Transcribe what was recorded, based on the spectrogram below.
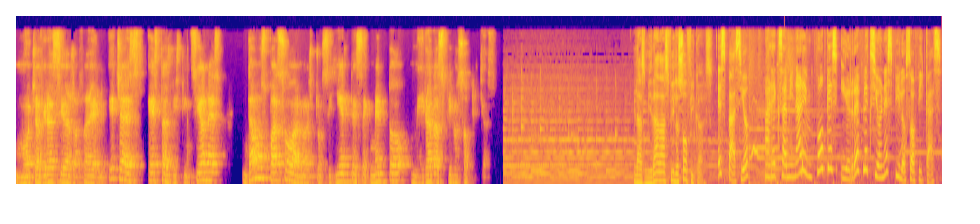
Muchas gracias, Rafael. Hechas estas distinciones, damos paso a nuestro siguiente segmento, Miradas Filosóficas. Las miradas filosóficas. Espacio para examinar enfoques y reflexiones filosóficas.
